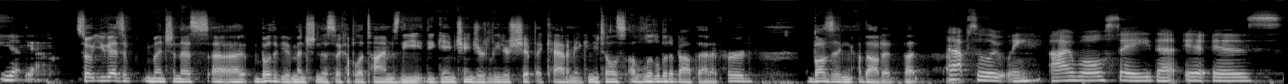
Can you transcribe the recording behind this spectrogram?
Yeah, yeah. So you guys have mentioned this. Uh, both of you have mentioned this a couple of times. The the Game Changer Leadership Academy. Can you tell us a little bit about that? I've heard buzzing about it, but Absolutely. I will say that it is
